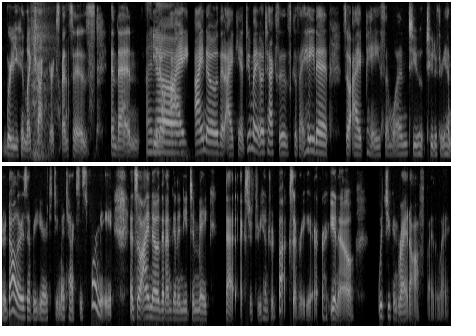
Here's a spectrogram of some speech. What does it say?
where you can like track your expenses and then I you know know. i i know that i can't do my own taxes because i hate it so i pay someone two two to three hundred dollars every year to do my taxes for me and so i know that i'm going to need to make that extra 300 bucks every year you know which you can write off by the way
